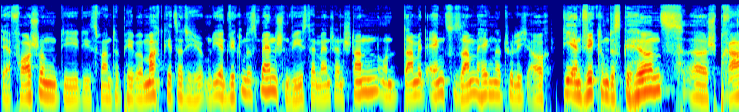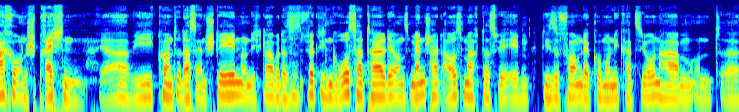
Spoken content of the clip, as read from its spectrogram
der Forschung, die die Svante Pebe macht, geht es natürlich um die Entwicklung des Menschen. Wie ist der Mensch entstanden? Und damit eng zusammenhängt natürlich auch die Entwicklung des Gehirns, äh, Sprache und Sprechen. Ja, wie konnte das entstehen? Und ich glaube, das ist wirklich ein großer Teil, der uns Menschheit ausmacht, dass wir eben diese Form der Kommunikation haben und äh,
